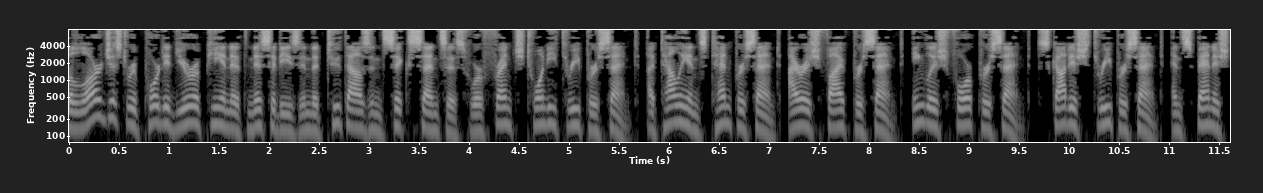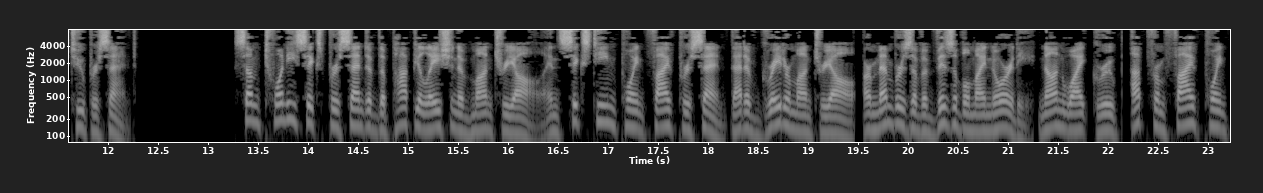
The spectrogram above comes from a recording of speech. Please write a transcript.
The largest reported European ethnicities in the 2006 census were French 23%, Italians 10%, Irish 5%, English 4%, Scottish 3%, and Spanish 2%. Some 26% of the population of Montreal and 16.5% that of Greater Montreal, are members of a visible minority non-white group, up from 5.2%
